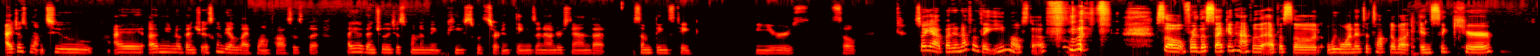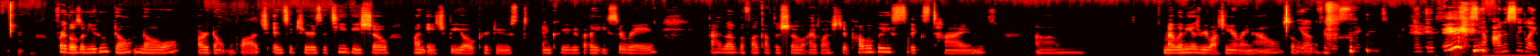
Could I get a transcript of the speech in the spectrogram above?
I just want to. I I mean, eventually it's gonna be a lifelong process, but I eventually just want to make peace with certain things and I understand that some things take years. So, so yeah, but enough of the emo stuff. so, for the second half of the episode, we wanted to talk about Insecure. For those of you who don't know or don't watch, Insecure is a TV show on HBO produced and created by Issa Rae. I love the fuck out the show. I've watched it probably six times. Um, Melanie is rewatching it right now. So Yep, for the second. and it's Sam, honestly, like,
